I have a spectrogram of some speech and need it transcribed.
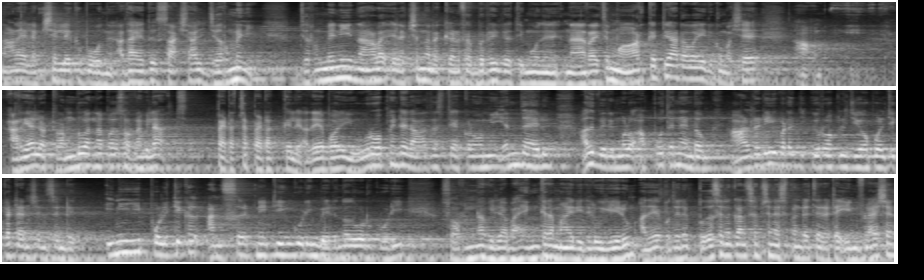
നാളെ ഇലക്ഷനിലേക്ക് പോകുന്നത്. അതായത് സാക്ഷാൽ ജർമ്മനി. ജർമ്മനി നാളെ ഇലക്ഷൻ നടക്കുകയാണ് ഫെബ്രുവരി ഇരുപത്തി മൂന്നിന് ഞായറാഴ്ച മാർക്കറ്റ് അടവായിരിക്കും. പക്ഷേ അറിയാലോ ട്രംപ് വന്നപ്പോൾ സ്വർണവില പെടച്ച പെടക്കൽ അതേപോലെ യൂറോപ്പിന്റെ ലാർജസ്റ്റ് എക്കണോമി എന്തായാലും അത് വരുമ്പോൾ അപ്പോൾ തന്നെ ഉണ്ടാവും. ആൾറെഡി ഇവിടെ യൂറോപ്പിൽ ജിയോ പൊളിറ്റിക്കൽ ടെൻഷൻസ് ഉണ്ട്. ഇനി ഈ പൊളിറ്റിക്കൽ അൺസർട്ടനിറ്റിയും കൂടി വരുന്നതോടുകൂടി സ്വർണവില ഭയങ്കരമായ രീതിയിൽ ഉയരും. അതേപോലെ തന്നെ പേഴ്സണൽ കൺസംഷൻ എക്സ്പെൻഡിച്ചർ ഇൻഫ്ലേഷൻ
